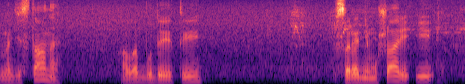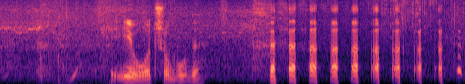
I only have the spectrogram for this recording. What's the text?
не дістане, але буде йти в середньому шарі і, і от що буде.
